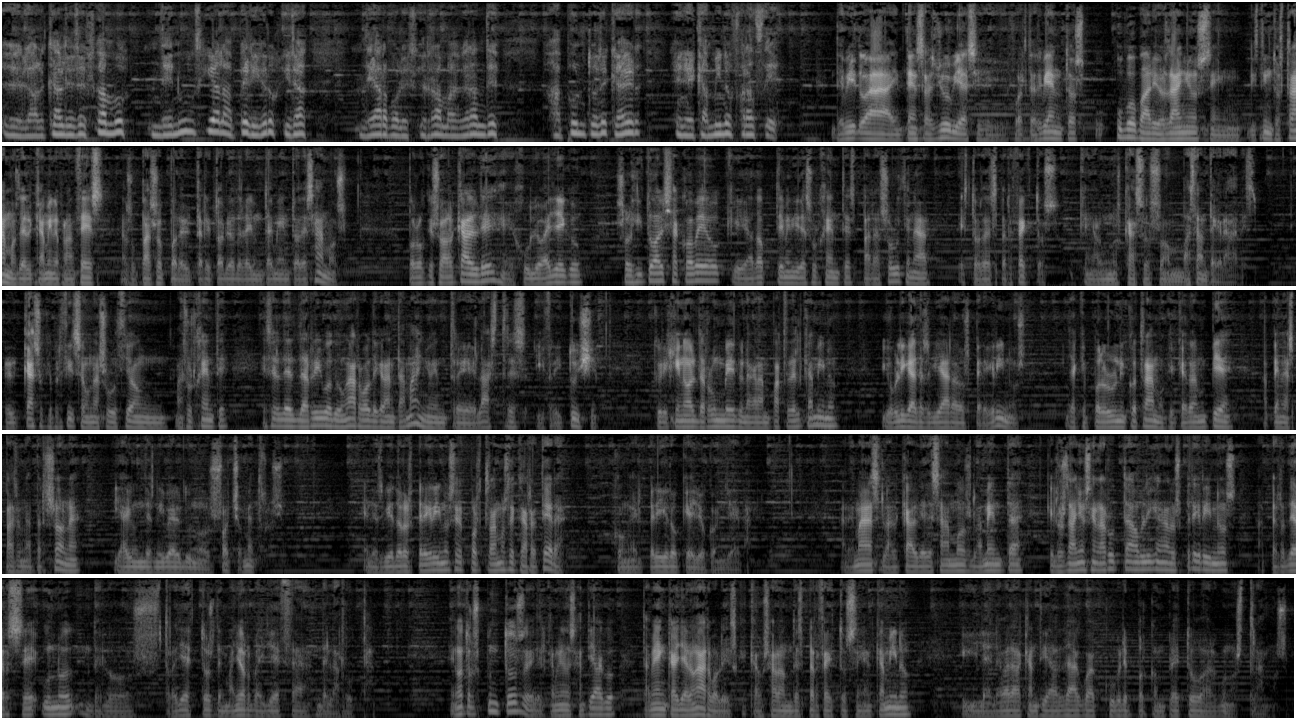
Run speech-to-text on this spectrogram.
El alcalde de Samos denuncia la peligrosidad de árboles y ramas grandes a punto de caer en el camino francés. Debido a intensas lluvias y fuertes vientos, hubo varios daños en distintos tramos del camino francés a su paso por el territorio del ayuntamiento de Samos, por lo que su alcalde, eh, Julio Gallego, solicitó al Xacobeo que adopte medidas urgentes para solucionar estos desperfectos, que en algunos casos son bastante graves. El caso que precisa una solución más urgente es el del derribo de un árbol de gran tamaño entre Lastres y Freituche, que originó el derrumbe de una gran parte del camino y obliga a desviar a los peregrinos, ya que por el único tramo que quedó en pie apenas pasa una persona y hay un desnivel de unos 8 metros. El desvío de los peregrinos es por tramos de carretera, con el peligro que ello conlleva. Además, el alcalde de Samos lamenta que los daños en la ruta obligan a los peregrinos a perderse uno de los trayectos de mayor belleza de la ruta. En otros puntos del Camino de Santiago también cayeron árboles que causaron desperfectos en el camino y la elevada cantidad de agua cubre por completo algunos tramos.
